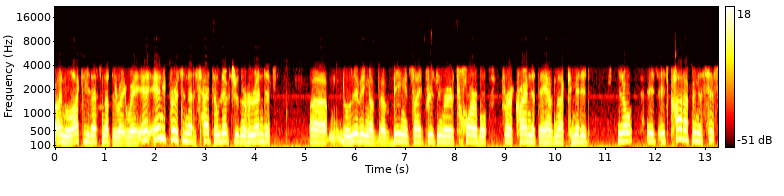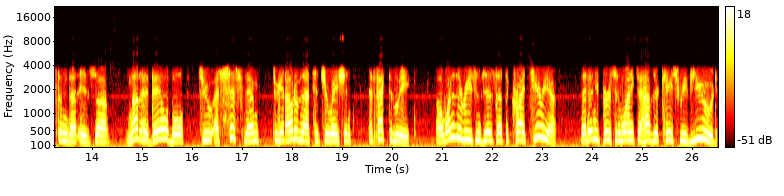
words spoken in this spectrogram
unlucky. That's not the right way. A- any person that has had to live through the horrendous uh, living of, of being inside prison where it's horrible for a crime that they have not committed, you know, it's, is caught up in a system that is uh, not available to assist them to get out of that situation effectively. Uh, one of the reasons is that the criteria that any person wanting to have their case reviewed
